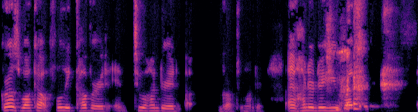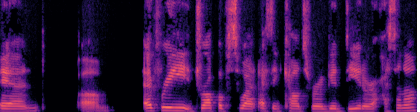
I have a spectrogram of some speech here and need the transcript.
Girls walk out fully covered in 200, uh, girl, 200, 100 degree weather. And um, every drop of sweat, I think, counts for a good deed or a hasana.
